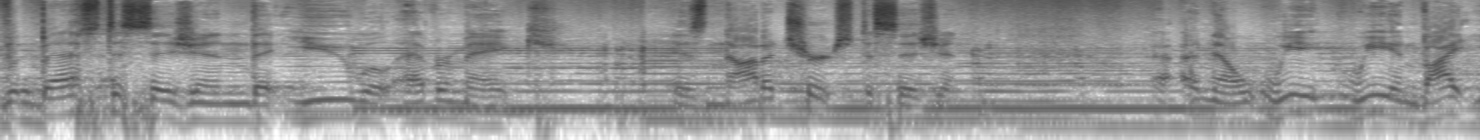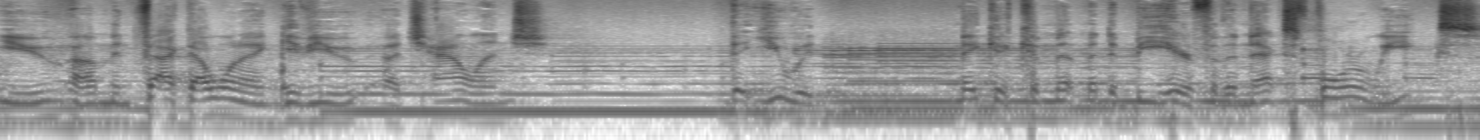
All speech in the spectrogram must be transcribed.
The best decision that you will ever make is not a church decision. Uh, now, we, we invite you. Um, in fact, I want to give you a challenge that you would make a commitment to be here for the next four weeks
